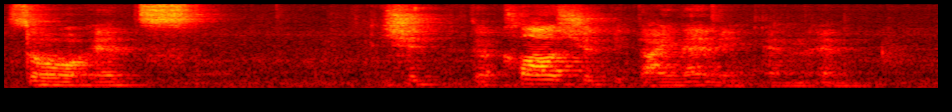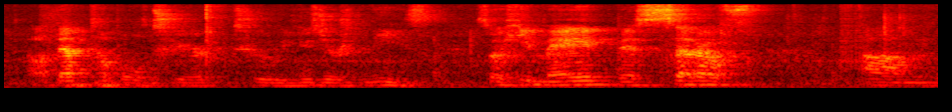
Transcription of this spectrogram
So it's should, the cloud should be dynamic and, and adaptable to your to users' needs. So he made this set of um,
